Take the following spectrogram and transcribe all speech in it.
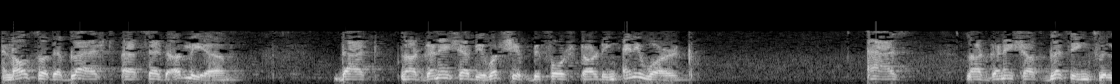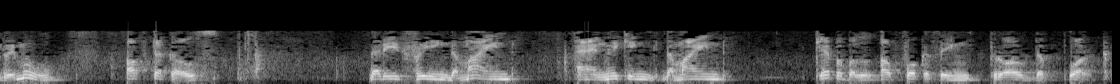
And also they blessed, as said earlier, that Lord Ganesha be worshipped before starting any work as Lord Ganesha's blessings will remove obstacles, that is, freeing the mind and making the mind capable of focusing throughout the work.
